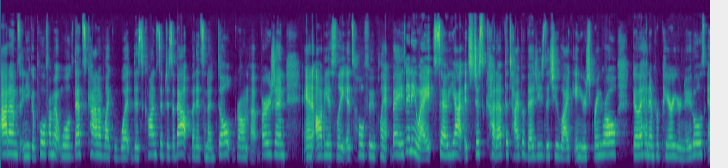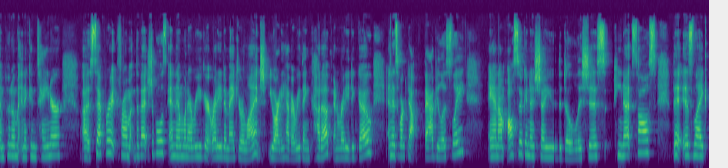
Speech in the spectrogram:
items and you could pull from it. Well, that's kind of like what this concept is about, but it's an adult grown up version. And obviously it's whole food plant based. Anyway, so yeah, it's just cut up the type of veggies that you like in your spring roll. Go ahead and prepare your noodles and put them in a container uh, separate from the vegetables. And then whenever you get ready to make your lunch, you already have everything cut up and ready to go. And this worked worked out fabulously. And I'm also going to show you the delicious peanut sauce that is like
